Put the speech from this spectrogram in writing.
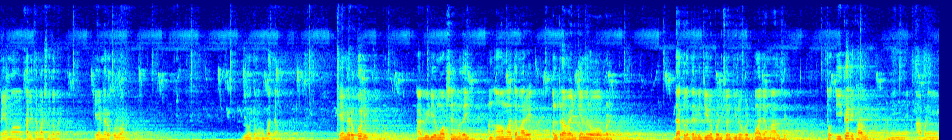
તો એમાં ખાલી તમારે શું ખબર? કેમેરો ખોલવાનો. જુઓ તમને હું બતાવું. કેમેરો ખોલી, આ વિડીયોમાં ઓપ્શનમાં જઈ અને આમાં તમારે અલ્ટ્રા વાઇડ કેમેરો હોવો પડે. દાખલા તરીકે જીરો પોઈન્ટ છ, જીરો પોઈન્ટ પાંચ આમાં હાલશે તો એ કરી ખાલું. અને આપણે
